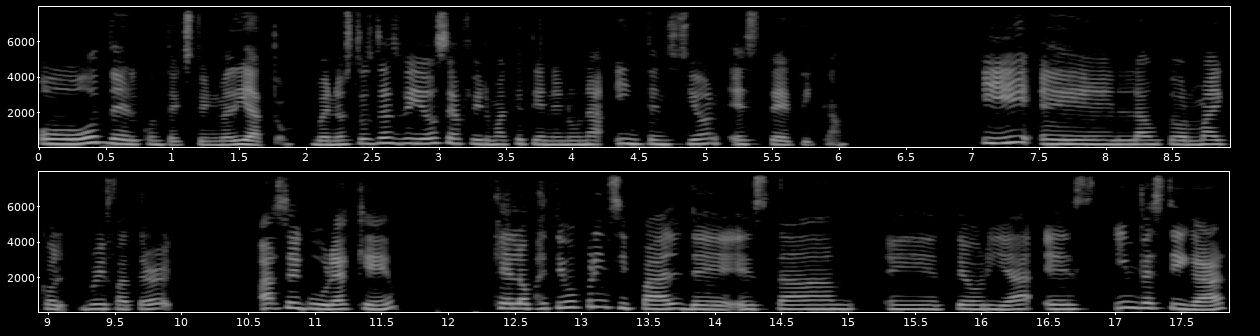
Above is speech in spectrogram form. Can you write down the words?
o del contexto inmediato. Bueno, estos desvíos se afirma que tienen una intención estética. Y el autor Michael Riffater asegura que que el objetivo principal de esta eh, teoría es investigar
